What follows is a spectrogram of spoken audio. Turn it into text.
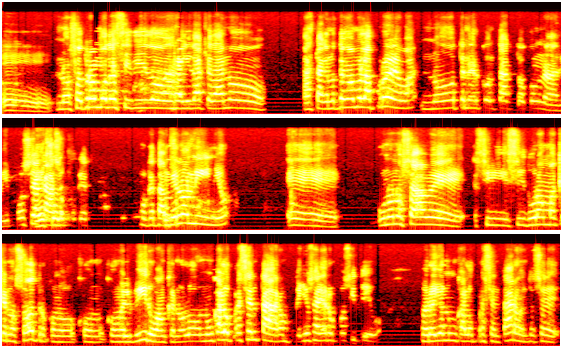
Eh, nosotros hemos decidido en realidad quedarnos hasta que no tengamos la prueba, no tener contacto con nadie, por si acaso, eso, porque, porque, también eso, los niños, eh, uno no sabe si, si, duran más que nosotros con, lo, con, con el virus, aunque no lo, nunca lo presentaron, porque ellos salieron positivos, pero ellos nunca lo presentaron. Entonces,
